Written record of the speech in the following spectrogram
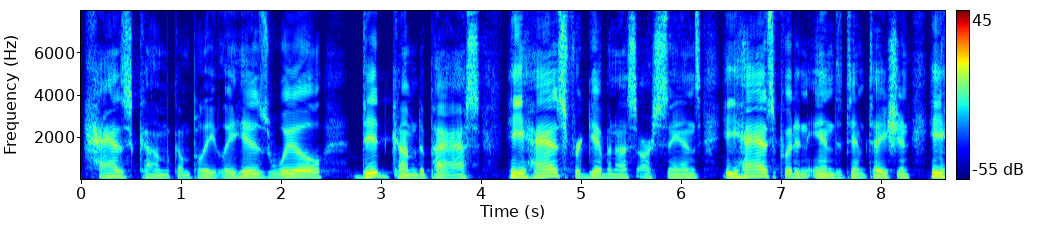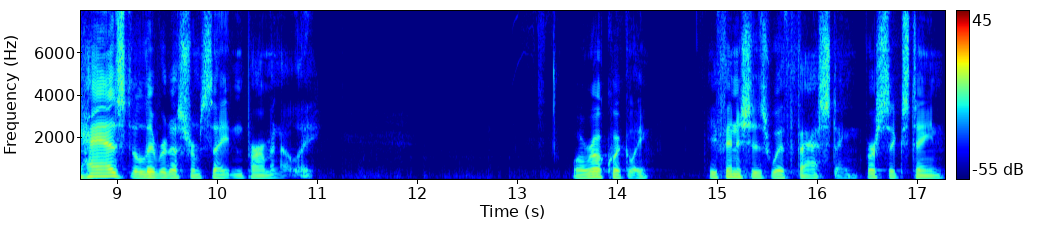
has come completely. His will did come to pass. He has forgiven us our sins. He has put an end to temptation. He has delivered us from Satan permanently. Well, real quickly, he finishes with fasting. Verse 16.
